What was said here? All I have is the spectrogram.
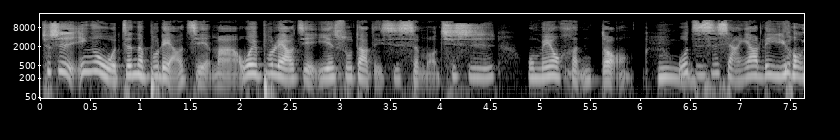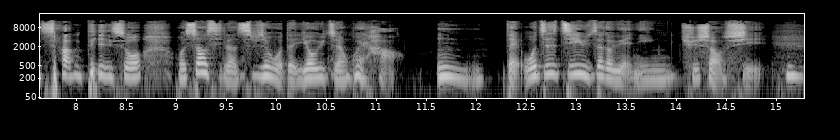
就是因为我真的不了解嘛，我也不了解耶稣到底是什么，其实我没有很懂，嗯，我只是想要利用上帝说，我受洗了，是不是我的忧郁症会好？嗯，对，我只是基于这个原因去受洗。嗯，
